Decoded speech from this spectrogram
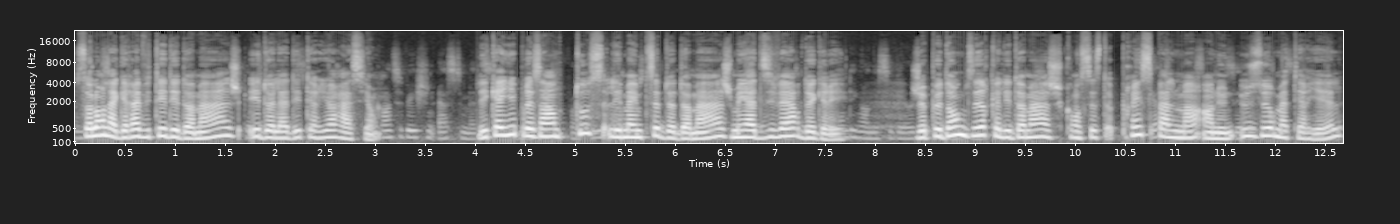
selon la gravité des dommages et de la détérioration. Les cahiers présentent tous les mêmes types de dommages, mais à divers degrés. Je peux donc dire que les dommages consistent principalement en une usure matérielle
